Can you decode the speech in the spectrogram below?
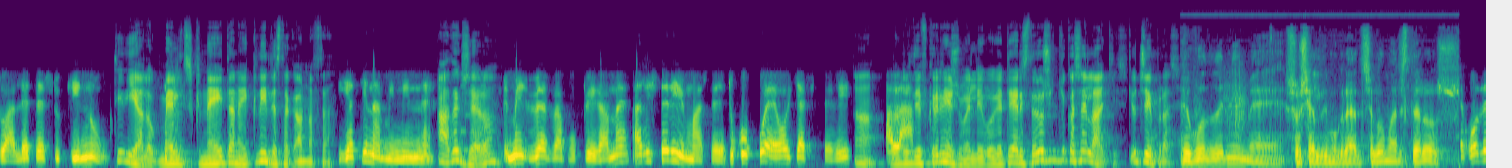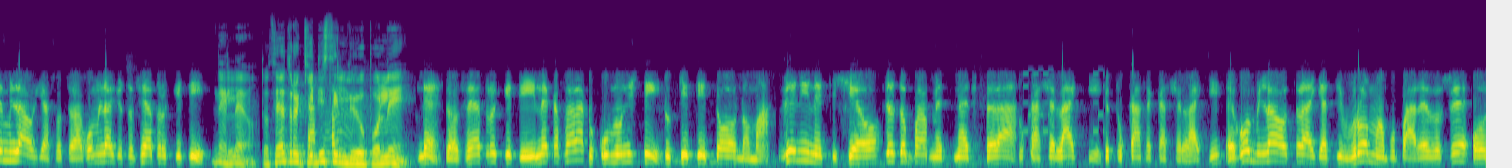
τουαλέτες του κοινού. Τι διάλογο, μέλη της ΚΝΕ ήταν, οι κνίδε τα κάνουν αυτά; Γιατί να μην είναι; Α, δεν ξέρω. Εμείς βέβαια που πήγαμε, αριστεροί είμαστε. Του κουκουέ, όχι αριστεροί. Α, να το διευκρινίζουμε λίγο, γιατί αριστερός είναι και ο Κασελάκης και ο Τσίπρας. Εγώ δεν είμαι σοσιαλδημοκράτης, εγώ είμαι αριστερός. Εγώ δεν μιλάω για αυτό τώρα. Εγώ μιλάω για το θέατρο Κιτή. Ναι, λέω. Το θέατρο Κιντή στην Λιούπολη. Ναι, το θέατρο Κιτή είναι καθαρά του κομμουνιστή. Του Κιτή το όνομα. Δεν είναι τυχαίο. Δεν το πάμε με την αριστερά του Κασελάκη και του κάθε Κασελάκη. Εγώ μιλάω τώρα για τη βρώμα που παρέδωσε ο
